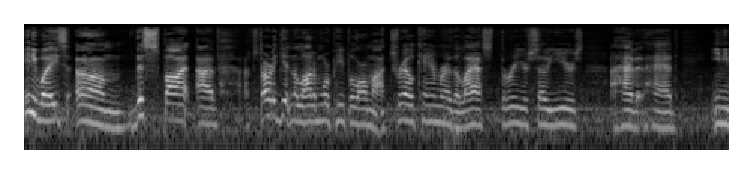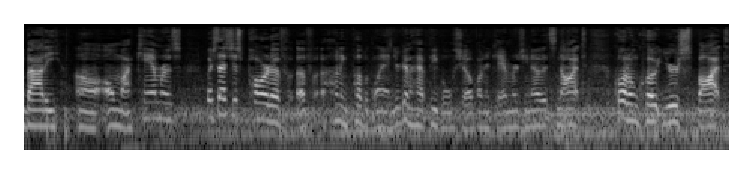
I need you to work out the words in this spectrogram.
anyways, um, this spot I've I've started getting a lot of more people on my trail camera. The last three or so years, I haven't had anybody uh, on my cameras. Which that's just part of, of hunting public land. You're to have people show up on your cameras. You know, it's not quote unquote your spot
